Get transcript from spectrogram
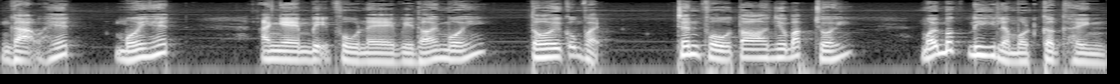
gạo hết, muối hết. Anh em bị phù nề vì đói muối, tôi cũng vậy. Chân phù to như bắp chuối, mỗi bước đi là một cực hình.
